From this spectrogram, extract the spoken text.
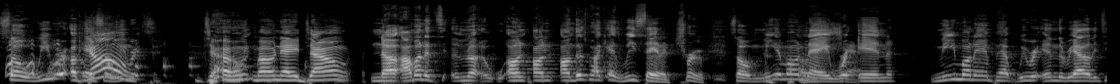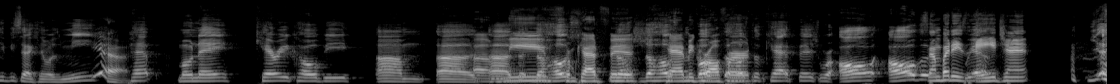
So we were okay. So we Don't. were, Don't, Monet, don't. no, I'm gonna t- no, on on on this podcast. We say the truth. So me and Oh, Monet were in me, Monet, and Pep. We were in the reality TV section. It was me, Yeah. Pep, Monet, Carrie, Kobe, um, uh, Uh, uh the, the host from Catfish, the, the host, Kamie both Crawford. the host of Catfish. Were all all the Somebody's rea- agent. Yeah,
